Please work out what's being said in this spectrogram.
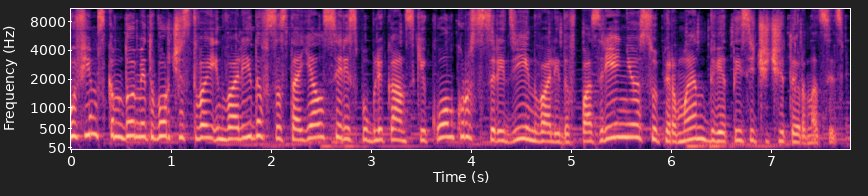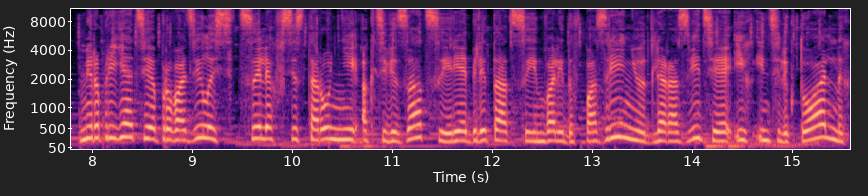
В Уфимском доме творчества инвалидов состоялся республиканский конкурс среди инвалидов по зрению «Супермен-2014». Мероприятие проводилось в целях всесторонней активизации и реабилитации инвалидов по зрению для развития их интеллектуальных,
